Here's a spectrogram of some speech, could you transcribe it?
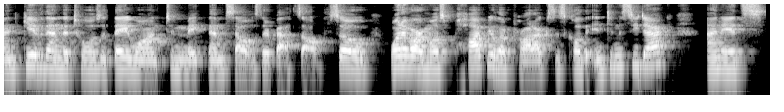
and give them the tools that they want to make themselves their best self. So, one of our most popular products is called the Intimacy Deck, and it's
